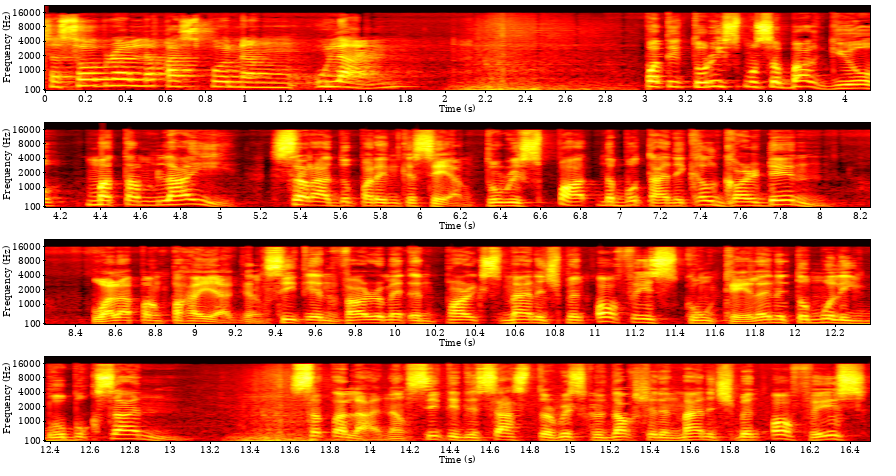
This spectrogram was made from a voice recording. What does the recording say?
sa sobrang lakas po ng ulan, Pati turismo sa Baguio, matamlay. Sarado pa rin kasi ang tourist spot na Botanical Garden. Wala pang pahayag ang City Environment and Parks Management Office kung kailan ito muling bubuksan. Sa tala ng City Disaster Risk Reduction and Management Office,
